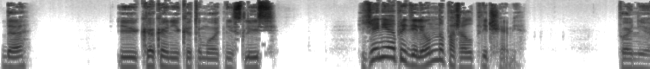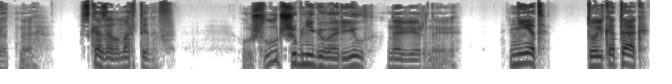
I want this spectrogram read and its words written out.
«Да». «И как они к этому отнеслись?» Я неопределенно пожал плечами. «Понятно», — сказал Мартынов. «Уж лучше бы не говорил, наверное». «Нет, только так».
